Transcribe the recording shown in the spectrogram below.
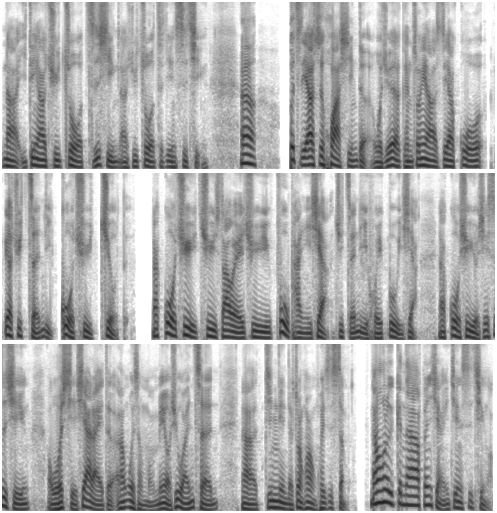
那一定要去做执行啊，去做这件事情。那不只要是画新的，我觉得很重要的是要过，要去整理过去旧的。那过去去稍微去复盘一下，去整理回顾一下。那过去有些事情我写下来的啊，为什么没有去完成？那今年的状况会是什么？那我会跟大家分享一件事情哦。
